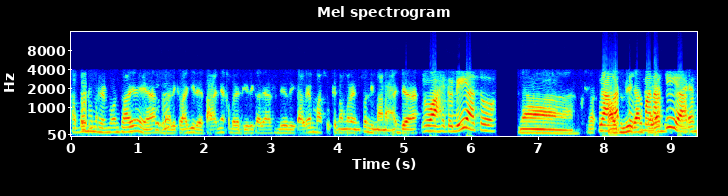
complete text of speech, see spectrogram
apa Hmm. nomor handphone saya ya Hmm. balik lagi deh tanya kepada diri kalian sendiri kalian masukin nomor handphone di mana aja Wah itu dia tuh. Nah Nggak tahu sendiri kan sekarang, iya. sekarang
